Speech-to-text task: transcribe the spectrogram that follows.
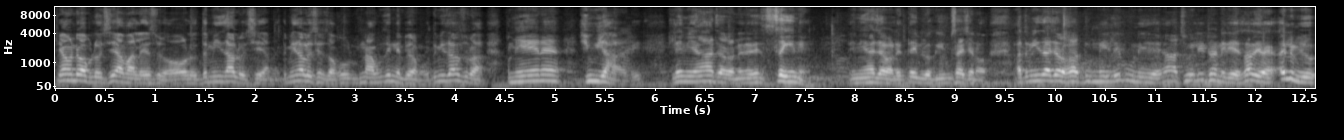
တယောက်တော့ဘယ်လိုချစ်ရမှာလဲဆိုတော့လို့သမီးသားလို့ချစ်ရမယ်သမီးသားလို့ချစ်ဆိုတော့ဟိုနှာဘူးစိတ်နဲ့ပြောမှာမဟုတ်သမီးသားဆိုတာအမြဲတမ်းယူရတယ်လေလင်မယားကကြတော့နည်းနည်းစိမ့်တယ်လင်မယားကကြတော့လေတိတ်ပြီးတော့ဂိမ်းဆိုင်ချင်တော့အသမီးသားကြတော့ဟာသူနေလေးပူနေတယ်ဟာချွေးလေးထွက်နေတယ်စသည်အဲ့လိုမျိုး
